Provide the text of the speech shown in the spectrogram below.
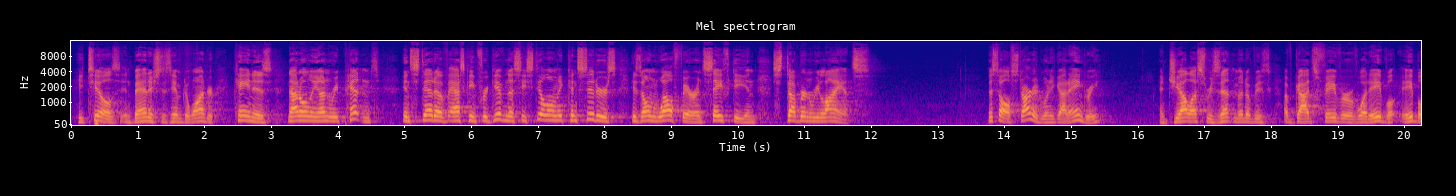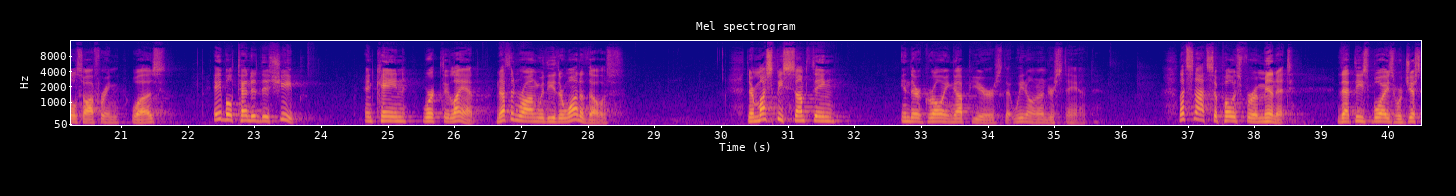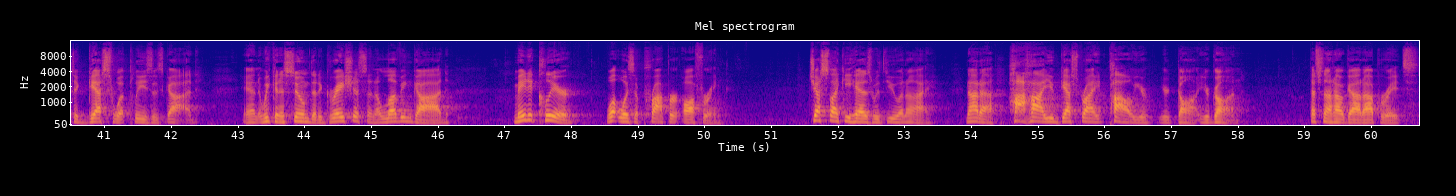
he tills and banishes him to wander. Cain is not only unrepentant, instead of asking forgiveness, he still only considers his own welfare and safety and stubborn reliance. This all started when he got angry and jealous resentment of, his, of God's favor of what Abel, Abel's offering was. Abel tended the sheep, and Cain worked the land. Nothing wrong with either one of those. There must be something in their growing up years that we don't understand. Let's not suppose for a minute that these boys were just to guess what pleases God. And we can assume that a gracious and a loving God made it clear what was a proper offering, just like He has with you and I. Not a ha ha, you guessed right, pow, you're, you're, gone, you're gone. That's not how God operates.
